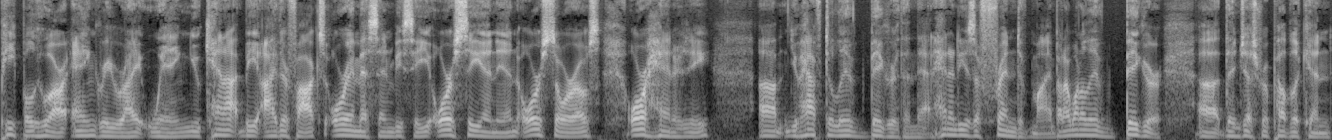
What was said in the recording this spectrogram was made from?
people who are angry right wing. You cannot be either Fox or MSNBC or CNN or Soros or Hannity. Um, you have to live bigger than that. Hannity is a friend of mine, but I want to live bigger uh, than just Republican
